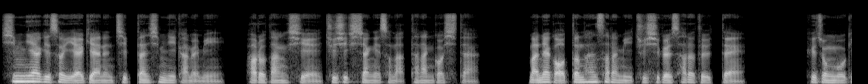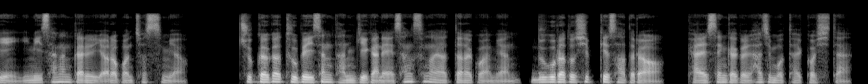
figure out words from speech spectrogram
심리학에서 이야기하는 집단 심리 감염이 바로 당시에 주식시장에서 나타난 것이다. 만약 어떤 한 사람이 주식을 사려 들 때 그 종목이 이미 상한가를 여러 번 쳤으며 주가가 두 배 이상 단기간에 상승하였다라고 하면 누구라도 쉽게 사들어 갈 생각을 하지 못할 것이다.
